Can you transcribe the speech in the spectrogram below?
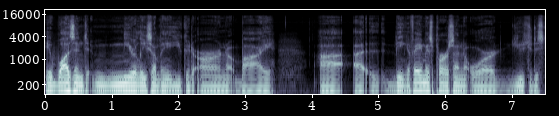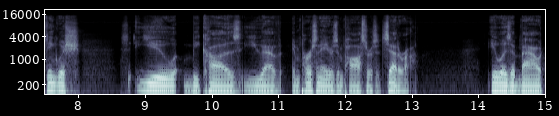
It wasn't merely something that you could earn by uh, uh, being a famous person or used to distinguish you because you have impersonators, imposters, etc. It was about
